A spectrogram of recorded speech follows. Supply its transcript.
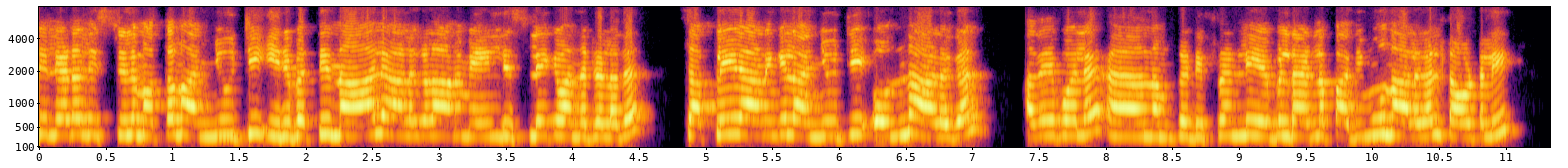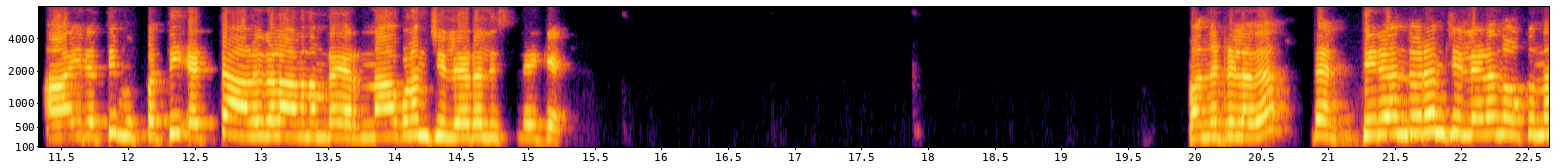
ജില്ലയുടെ ലിസ്റ്റിൽ മൊത്തം അഞ്ഞൂറ്റി ഇരുപത്തിനാല് ആളുകളാണ് മെയിൻ ലിസ്റ്റിലേക്ക് വന്നിട്ടുള്ളത്. സപ്ലിയിലാണെങ്കിൽ അഞ്ഞൂറ്റി ഒന്ന് ആളുകൾ അതേപോലെ നമുക്ക് ഡിഫറെന്റ്ലി ഏബിൾഡ് ആയിട്ടുള്ള പതിമൂന്ന് ആളുകൾ ടോട്ടലി ആയിരത്തി മുപ്പത്തി എട്ട് ആളുകളാണ് നമ്മുടെ എറണാകുളം ജില്ലയുടെ ലിസ്റ്റിലേക്ക് വന്നിട്ടുള്ളത്. ദെൻ തിരുവനന്തപുരം ജില്ലയുടെ നോക്കുന്ന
